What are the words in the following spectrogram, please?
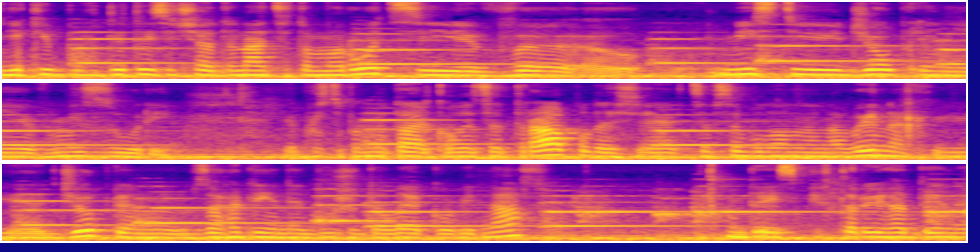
який був у 2011 році в е, місті Джопліні в Мізурі. Я просто пам'ятаю, коли це трапилося, як це все було на новинах. І Джоплін взагалі не дуже далеко від нас, десь півтори години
